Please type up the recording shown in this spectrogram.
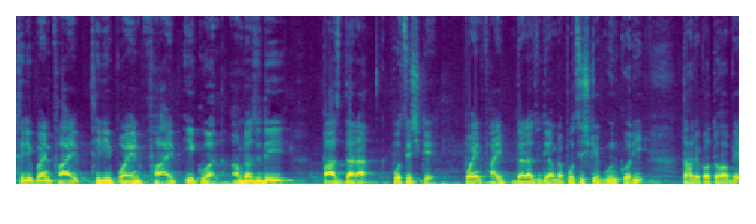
three point five three point five equal আমরা যদি পাঁচ দ্বারা পঁচিশকে পয়েন্ট ফাইভ দ্বারা যদি আমরা পঁচিশকে গুণ করি, তাহলে কত হবে?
